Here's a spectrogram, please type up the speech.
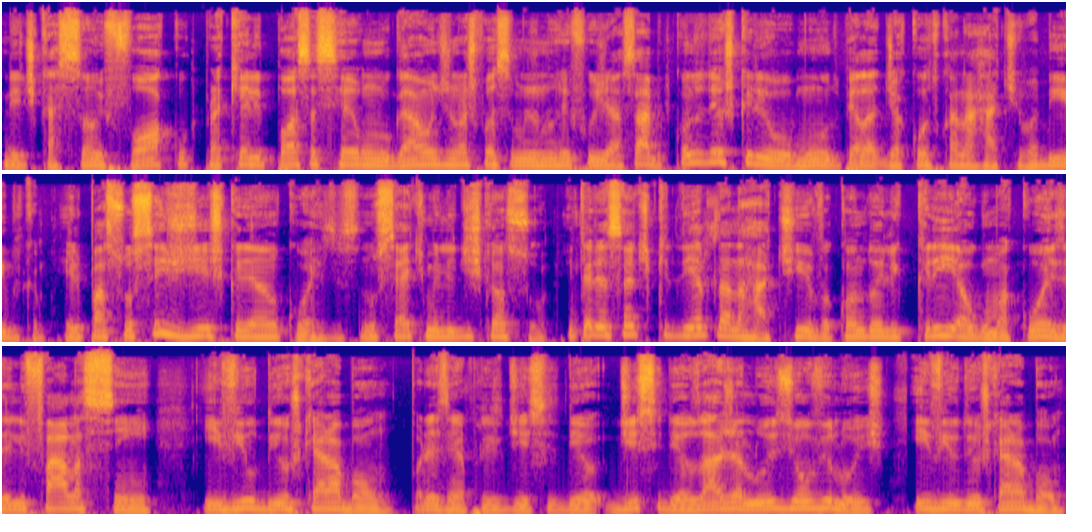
dedicação e foco para que ele possa ser um lugar onde nós possamos nos refugiar, sabe? Quando Deus criou o mundo, pela, de acordo com a narrativa bíblica, ele passou seis dias criando coisas. No sétimo ele descansou. Interessante que dentro da narrativa, quando ele cria alguma coisa, ele fala assim: e viu Deus que era bom. Por exemplo, ele disse Deus, disse Deus haja luz e houve luz, e viu Deus que era bom.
